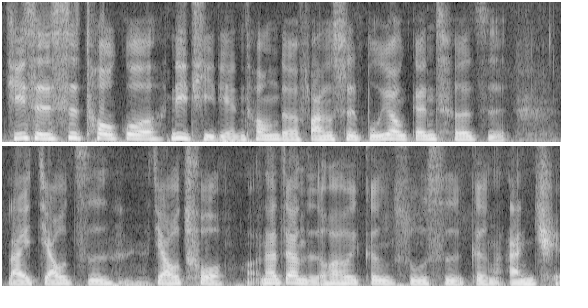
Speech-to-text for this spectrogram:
其实是透过立体联通的方式，不用跟车子来交织交错，那这样子的话会更舒适、更安全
